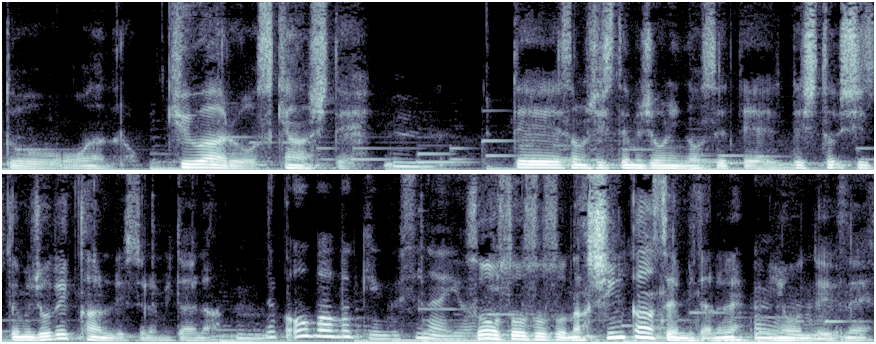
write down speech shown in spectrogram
となんだろう。QR をスキャンしてうん。でそのシステム上に載せてでシステム上で管理するみたいな。うん。なんかオーバーブッキングしないようにそうそうそうそう。なんか新幹線みたいなね、日本でね。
